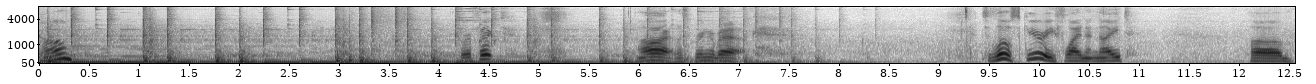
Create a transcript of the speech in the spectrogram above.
Come. Perfect. All right, let's bring her back. It's a little scary flying at night. Um,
